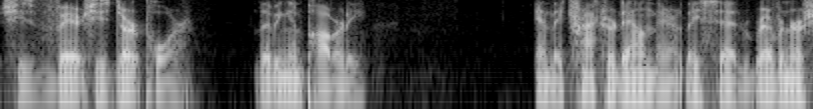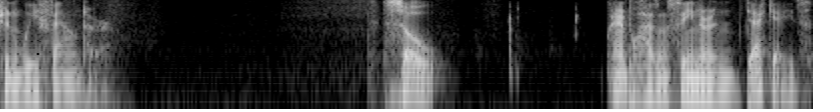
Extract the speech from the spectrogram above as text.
She's very she's dirt poor living in poverty. And they track her down there. They said reverend urshan we found her. So grandpa hasn't seen her in decades.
